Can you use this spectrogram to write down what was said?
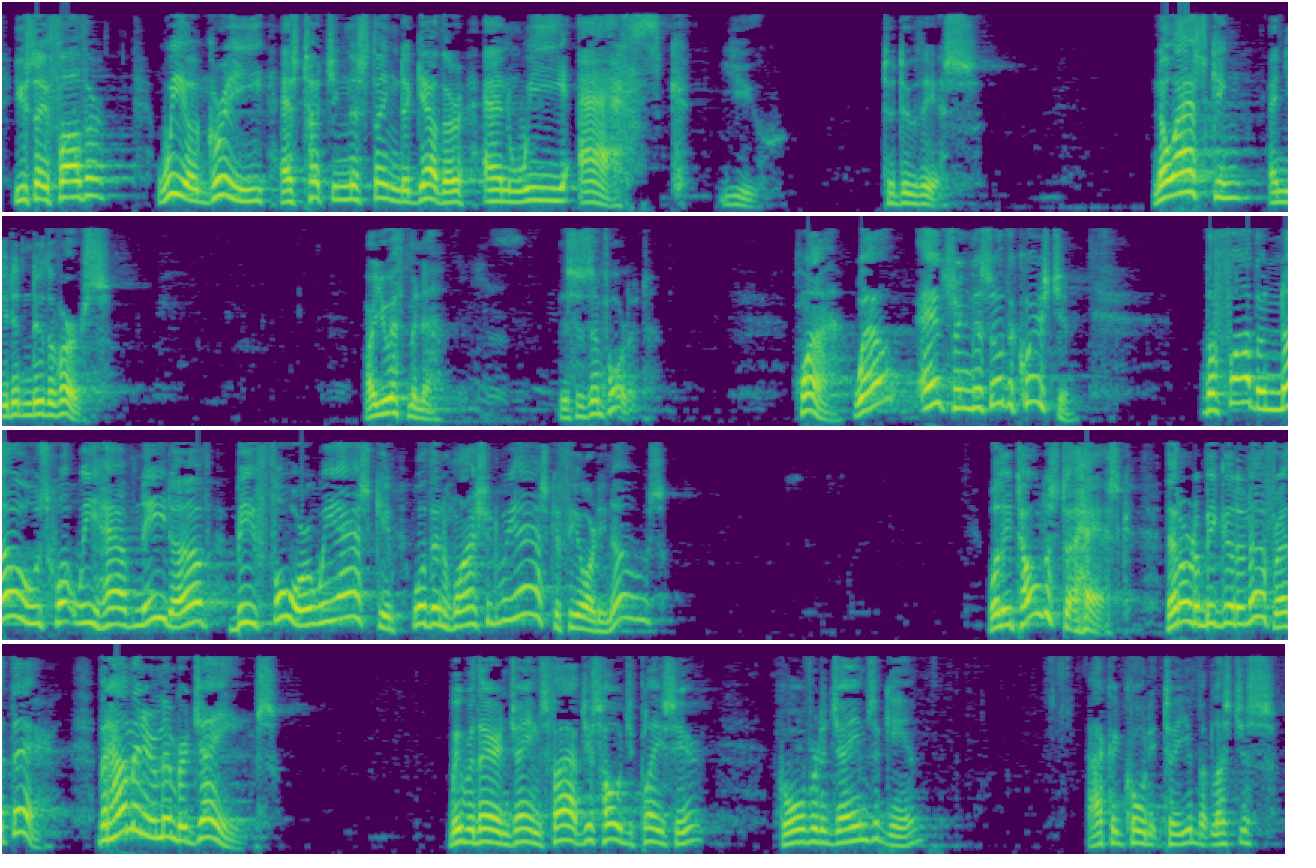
You say, Father, we agree as touching this thing together and we ask you to do this. No asking and you didn't do the verse. Are you with me now? This is important. Why? Well, answering this other question. The Father knows what we have need of before we ask Him. Well, then why should we ask if He already knows? Well, He told us to ask. That ought to be good enough right there. But how many remember James? We were there in James 5. Just hold your place here. Go over to James again. I could quote it to you, but let's just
